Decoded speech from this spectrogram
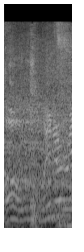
Oh, winner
